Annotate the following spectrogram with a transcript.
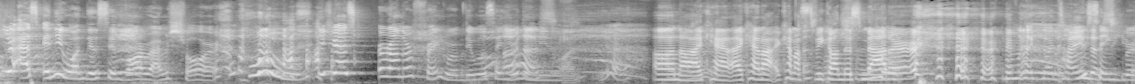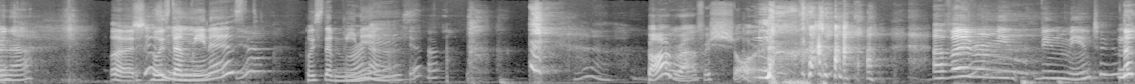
If you ask anyone, they'll say Barbara, I'm sure. Who? if you ask around our friend group, they will say you're the mean one. Yeah. Oh no, I can't. I cannot. I cannot speak not on this true. matter. I'm like the What do you kind think, here. Bruna? But who's the mean. meanest? Who's the meanest? Yeah. Barbara, for sure. Have I ever mean, been mean to you? Not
